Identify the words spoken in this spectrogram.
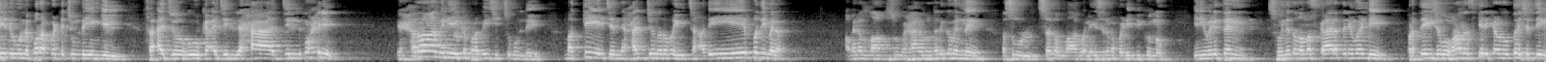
ചെയ്തുകൊണ്ട് പുറപ്പെട്ടിട്ടുണ്ട് എങ്കിൽ ഇഹ്റാമിലേക്ക് പ്രവേശിച്ചുകൊണ്ട് മക്കയിൽ ചെന്ന് ഹജ്ജ് നിർവഹിച്ച അതേ പ്രതിഫലം അവൻ അള്ളാഹു നൽകുമെന്ന് റസൂൽ അലൈഹി പഠിപ്പിക്കുന്നു. ഇനി ഒരുത്തൻ സുന്നത നമസ്കാരത്തിന് വേണ്ടി പ്രത്യേകിച്ച് ലുഹാ നിസ്കരിക്കണം ഉദ്ദേശത്തിൽ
